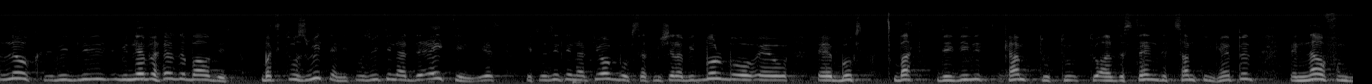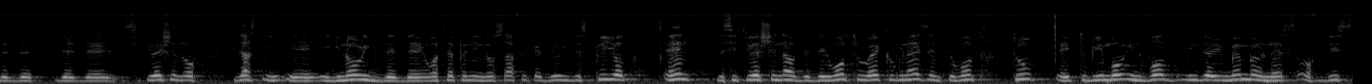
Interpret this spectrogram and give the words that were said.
look, we, we never heard about this. But it was written. It was written at the 18. Yes, it was written at your books, at Michel uh, uh, books. But they didn't come to, to, to understand that something happened. And now, from the, the, the, the situation of just ignoring the, the, what happened in North Africa during this period, and the situation now that they want to recognize and to want to, uh, to be more involved in the remembrance of this,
